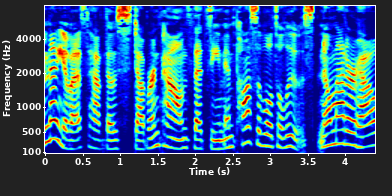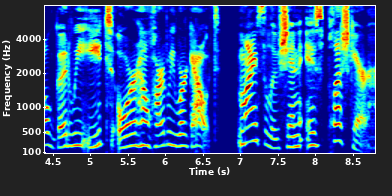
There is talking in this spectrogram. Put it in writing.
Many of us have those stubborn pounds that seem impossible to lose, no matter how good we eat or how hard we work out my solution is PlushCare.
